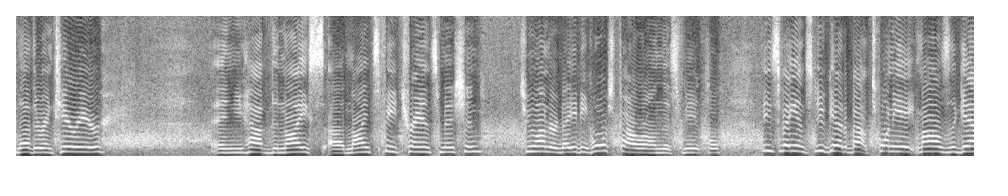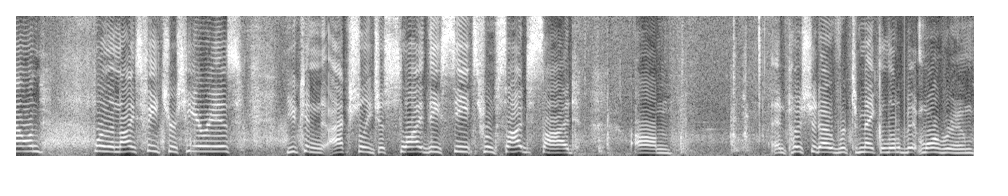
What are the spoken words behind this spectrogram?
leather interior, and you have the nice uh, nine-speed transmission 280 horsepower on this vehicle. These vans do get about 28 miles a gallon. One of the nice features here is you can actually just slide these seats from side to side um, and push it over to make a little bit more room.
